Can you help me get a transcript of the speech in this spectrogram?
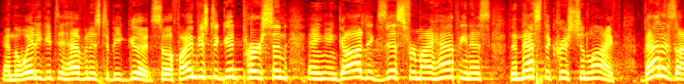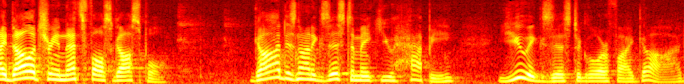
and the way to get to heaven is to be good. So if I'm just a good person and, and, God exists for my happiness, then that's the Christian life. That is idolatry and that's false gospel. God does not exist to make you happy, you exist to glorify God.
